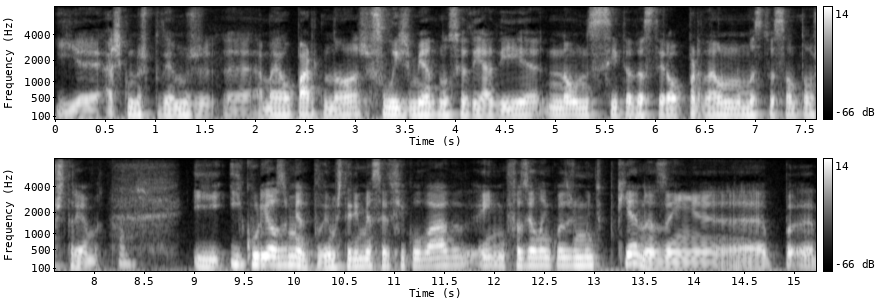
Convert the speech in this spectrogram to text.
E eh, acho que nos podemos, eh, a maior parte de nós, felizmente no seu dia a dia, não necessita de aceder ao perdão numa situação tão extrema. Pois. E, e, curiosamente podemos ter imensa dificuldade em fazê-lo em coisas muito pequenas, em p-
